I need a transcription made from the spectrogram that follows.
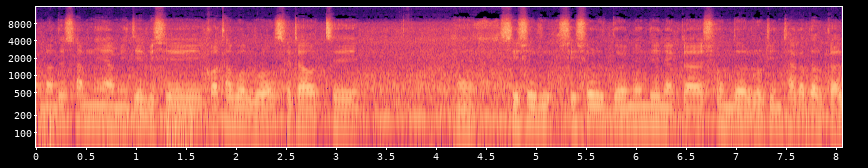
আপনাদের সামনে আমি যে বিষয়ে কথা বলব, সেটা হচ্ছে শিশুর শিশুর দৈনন্দিন একটা সুন্দর রুটিন থাকা দরকার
